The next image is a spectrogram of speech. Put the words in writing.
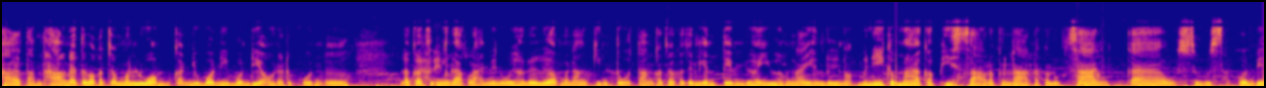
ขายตามทางแหละแต่ว่าก็จะมารวมกันอยู่บนนี้บนเดียวนะทุกคนเออแล้วก็จะมีหลากหลายเมนูให้เราเลือกมานั่งกินโต๊ะตั้งก็จ้าก็จะเรียนเต็มอยู่ให้อยู่ข้างในหันเลยเนาะมื้อนี้ก็มากับพี่สาวแล้วก็หลานแล้วก็ลูกชายก้าวสู่สากลปี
